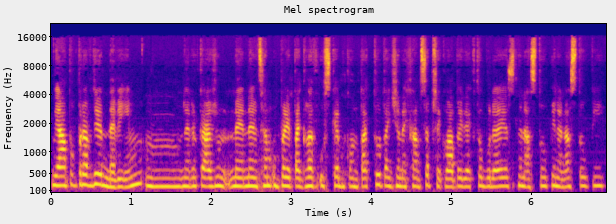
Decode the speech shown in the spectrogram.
já popravdě nevím, mm, nedokážu, ne, nejsem úplně takhle v úzkém kontaktu, takže nechám se překvapit, jak to bude, jestli nastoupí, nenastoupí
